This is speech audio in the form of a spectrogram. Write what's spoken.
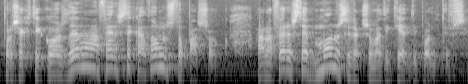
προσεκτικός δεν αναφέρεστε καθόλου στο ΠΑΣΟΚ αναφέρεστε μόνο στην αξιωματική αντιπολίτευση.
